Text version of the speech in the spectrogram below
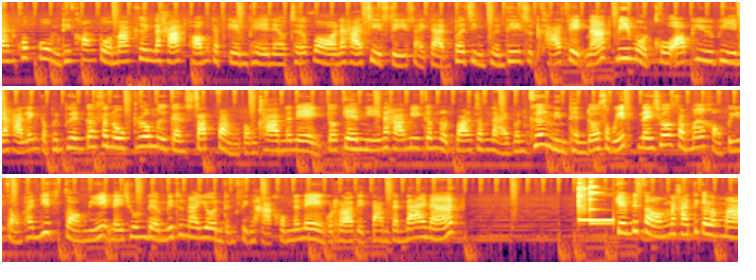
การควบคุมที่คล่องตัวมากขึ้นนะคะ พร้อมกับเกมเพย์แนวเทิร์ฟวอลนะคะ ฉีดสีใส่กันเพื่อชิงพื้นที่สุดคลาสสิกนะ มีโหมดโคออฟ PVP นะคะ เล่นกับเพื่อนๆ ก็สนุกร่วมมือกันซัดฝั่งตรงข้ามนั่นเอง ตัวเกมนี้นะคะมีกำหนดวางจำหน่ายบนเครื่อง Nintendo Switch ในช่วงซัมเมอร์ของปี 2022 นี้ในช่วงเดือนมิถุนายนถึงสิงหาคมนั่นเอง รอติดตามกันได้นะ เกมที่ 2 นะคะที่กำลังมา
